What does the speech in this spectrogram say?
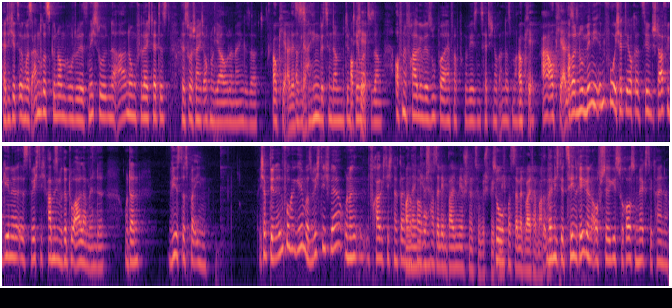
Hätte ich jetzt irgendwas anderes genommen, wo du jetzt nicht so eine Ahnung vielleicht hättest, hättest du wahrscheinlich auch nur Ja oder Nein gesagt. Okay, alles Also es klar. hing ein bisschen damit mit dem Okay. Thema zusammen. Offene Frage wäre super einfach gewesen, das hätte ich noch anders machen Okay, ah, okay, alles Aber nur Mini-Info, ich hätte dir auch erzählt, Schlafhygiene ist wichtig. Haben Sie ein Ritual am Ende? Und dann, wie ist das bei Ihnen? Ich habe dir eine Info gegeben, was wichtig wäre, und dann frage ich dich nach deiner Und dann Erfahrung. hast du den Ball mir schnell zugespielt So. und ich muss damit weitermachen. Wenn ich dir zehn Regeln aufstelle, gehst du raus und merkst dir keine.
